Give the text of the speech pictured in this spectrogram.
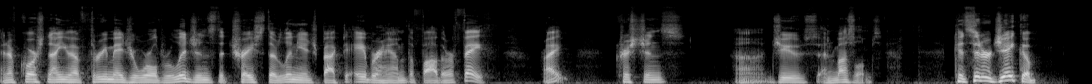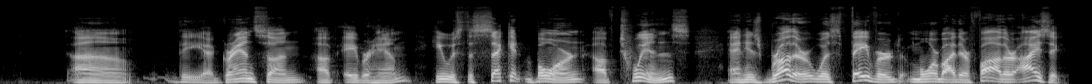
And of course, now you have three major world religions that trace their lineage back to Abraham, the father of faith, right? Christians, uh, Jews, and Muslims. Consider Jacob, uh, the uh, grandson of Abraham. He was the second born of twins and his brother was favored more by their father, Isaac.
